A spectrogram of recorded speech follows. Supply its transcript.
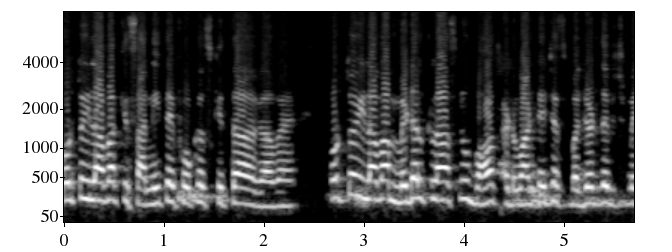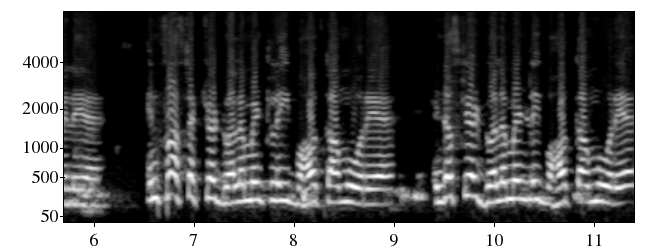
ਔਰ ਤੋਂ ਇਲਾਵਾ ਕਿਸਾਨੀ ਤੇ ਫੋਕਸ ਕੀਤਾ ਹੈਗਾ ਵਾ। ਔਰ ਤੋਂ ਇਲਾਵਾ ਮਿਡਲ ਕਲਾਸ ਨੂੰ ਬਹੁਤ ਐਡਵਾਂਟੇਜ ਇਸ ਬਜਟ ਦੇ ਵਿੱਚ ਮਿਲੇ ਹੈ। ਇਨਫਰਾਸਟ੍ਰਕਚਰ ਡਿਵੈਲਪਮੈਂਟ ਲਈ ਬਹੁਤ ਕੰਮ ਹੋ ਰਿਹਾ ਹੈ। ਇੰਡਸਟਰੀਅਲ ਡਿਵੈਲਪਮੈਂਟ ਲਈ ਬਹੁਤ ਕੰਮ ਹੋ ਰਿਹਾ ਹੈ।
